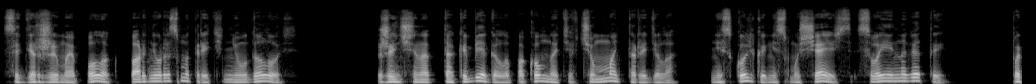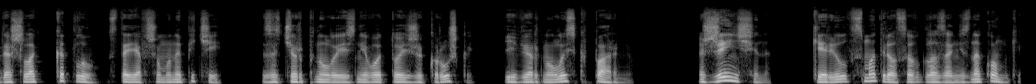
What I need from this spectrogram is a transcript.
Содержимое полок парню рассмотреть не удалось. Женщина так и бегала по комнате, в чем мать-то родила, нисколько не смущаясь своей ноготы. Подошла к котлу, стоявшему на печи, зачерпнула из него той же кружкой и вернулась к парню. «Женщина!» Кирилл всмотрелся в глаза незнакомки,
